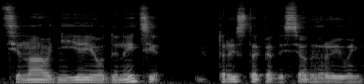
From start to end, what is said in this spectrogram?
Ціна однієї одиниці 350 гривень.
